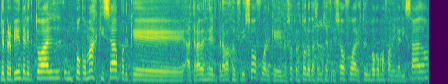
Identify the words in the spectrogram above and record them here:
de propiedad intelectual un poco más quizá porque a través del trabajo en Free Software, que nosotros todo lo que hacemos en Free Software, estoy un poco más familiarizado,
